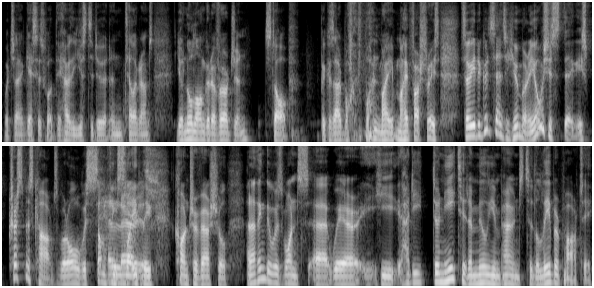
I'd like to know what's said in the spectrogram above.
which I guess is what they how they used to do it in telegrams. You're no longer a virgin. Stop because I'd won my, my first race. So he had a good sense of humor. He always just, his Christmas cards were always something Hilarious. slightly controversial. And I think there was once uh, where he had he donated a million pounds to the Labour Party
